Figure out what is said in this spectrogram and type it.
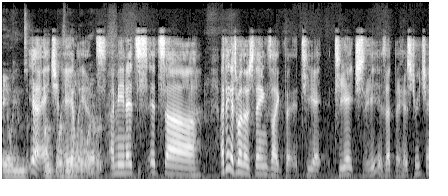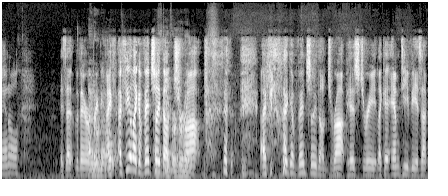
Aliens. yeah, ancient aliens. I mean, it's it's. uh I think it's one of those things like the T- THC. Is that the History Channel? Is that what they're I don't abbrevi- know. I, I feel like eventually I've they'll never heard it. drop. I feel like eventually they'll drop history. Like at MTV, it's not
